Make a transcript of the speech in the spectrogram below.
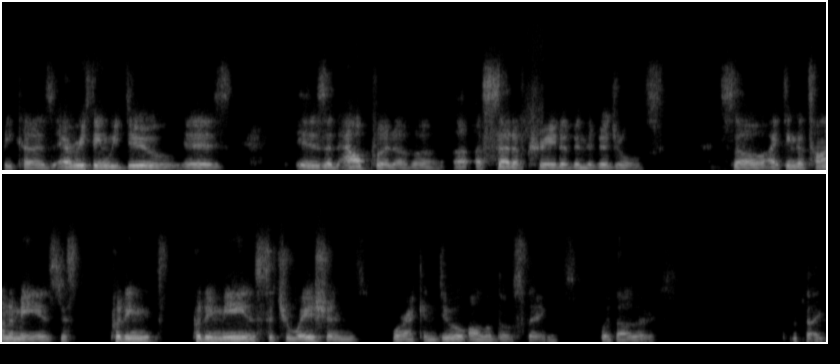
because everything we do is is an output of a, a, a set of creative individuals. So I think autonomy is just putting putting me in situations where I can do all of those things with others. Okay.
